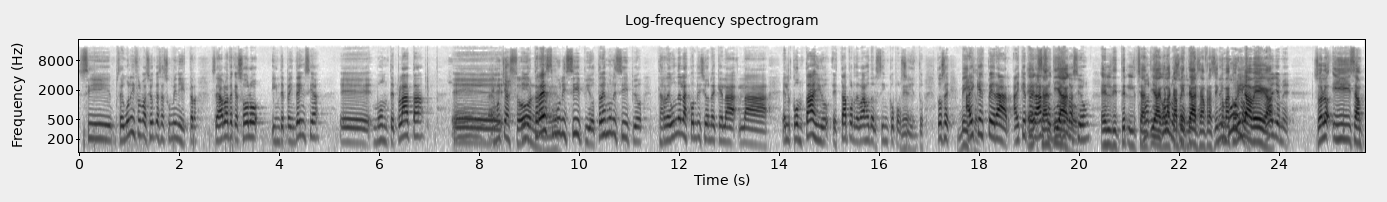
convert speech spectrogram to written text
si según la información que se suministra, se habla de que solo Independencia, eh, Monteplata, eh, hay muchas zonas, y tres eh. municipios, tres municipios reúnen las condiciones que la, la el contagio está por debajo del 5%. Entonces, hay que esperar, hay que esperar eh, Santiago, el, Santiago, la capital, San Francisco Macorís, La Vega. Óyeme. Solo, y, San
